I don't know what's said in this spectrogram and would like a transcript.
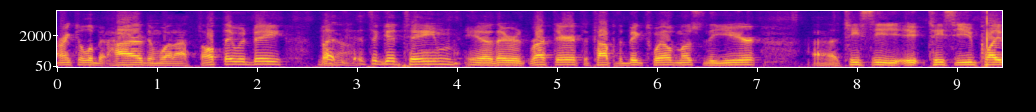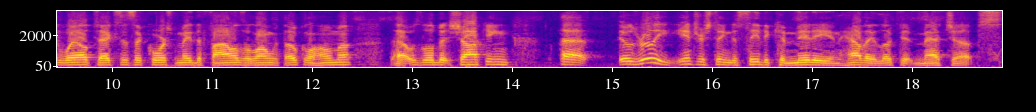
ranked a little bit higher than what I thought they would be, but it's a good team. You know, they're right there at the top of the Big 12 most of the year. Uh, TCU, TCU played well. Texas, of course, made the finals along with Oklahoma. That was a little bit shocking. Uh, it was really interesting to see the committee and how they looked at matchups.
